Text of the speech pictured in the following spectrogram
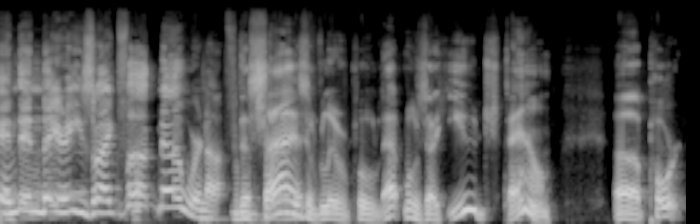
And then there he's like, fuck no, we're not from the size of Liverpool, that was a huge town. Uh, port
